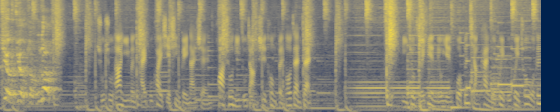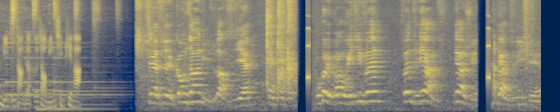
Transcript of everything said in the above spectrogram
救救走不动。叔叔阿姨们还不快写信给男神？话说你组长是痛粉欧赞赞。你就随便留言或分享，看我会不会抽我跟李组长的合照明信片啊！现在是工商李组长时间，不过有关微积分、分子量、量学、量子力学。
